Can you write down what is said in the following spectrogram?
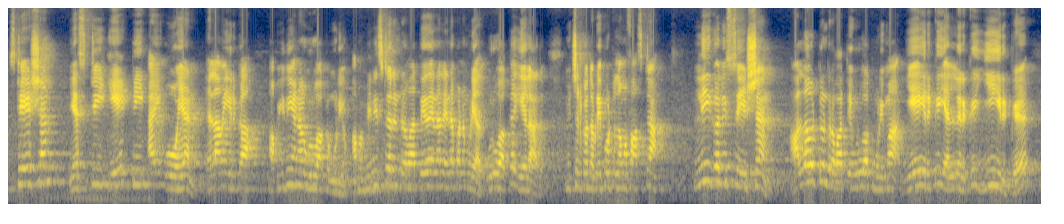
ஸ்டேஷன் எஸ்டிஏடிஐஓஎன் எல்லாமே இருக்கா? அப்ப இதையும் என்னால் உருவாக்க முடியும். அப்ப மினிஸ்டர்ன்ற வார்த்தையை என்னால் என்ன பண்ண முடியாது? உருவாக்க இயலாது. மிச்சம் இருக்கிறது அப்படியே போட்டுலாமா ஃபாஸ்டா லீகலைசேஷன் அலர்ட்ன்ற வார்த்தையை உருவாக்க முடியுமா? ஏ இருக்கு எல் இருக்கு இ இருக்கு.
